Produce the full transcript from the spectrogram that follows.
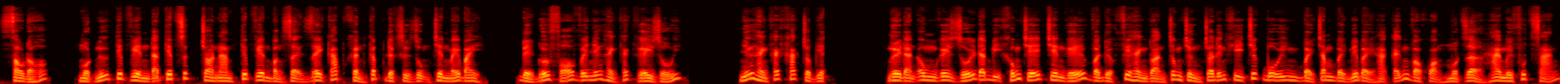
Sau đó, một nữ tiếp viên đã tiếp sức cho nam tiếp viên bằng sợi dây cáp khẩn cấp được sử dụng trên máy bay để đối phó với những hành khách gây rối. Những hành khách khác cho biết, người đàn ông gây rối đã bị khống chế trên ghế và được phi hành đoàn trông chừng cho đến khi chiếc Boeing 777 hạ cánh vào khoảng 1 giờ 20 phút sáng,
